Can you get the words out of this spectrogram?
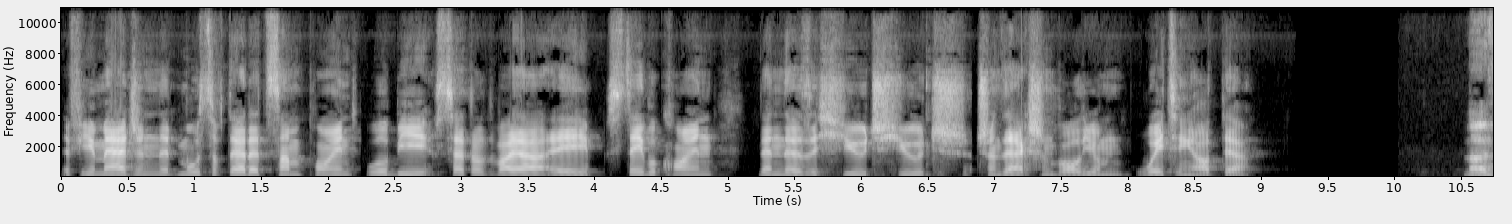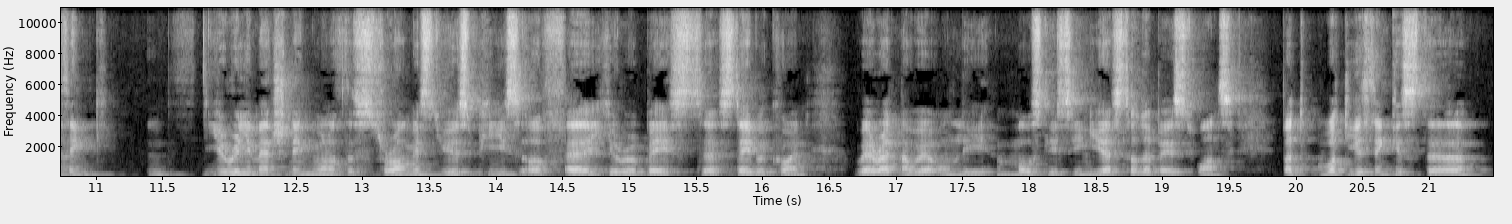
if you imagine that most of that at some point will be settled via a stablecoin, then there's a huge, huge transaction volume waiting out there. Now, I think you're really mentioning one of the strongest USPs of a euro-based uh, stablecoin, where right now we're only mostly seeing US dollar-based ones. But what do you think is the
